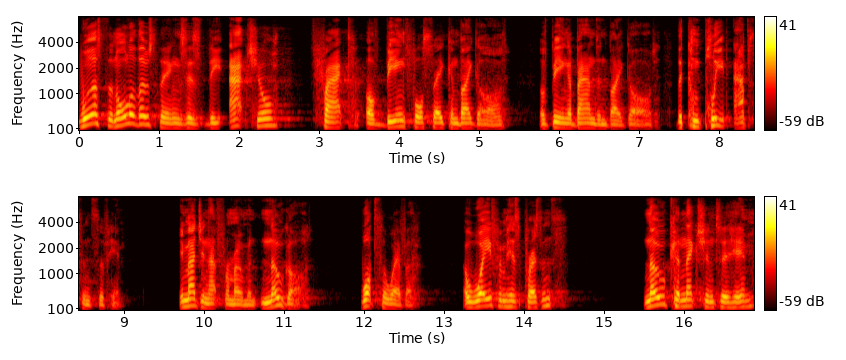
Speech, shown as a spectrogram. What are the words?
Worse than all of those things is the actual fact of being forsaken by God, of being abandoned by God, the complete absence of Him. Imagine that for a moment. No God whatsoever, away from His presence, no connection to Him,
